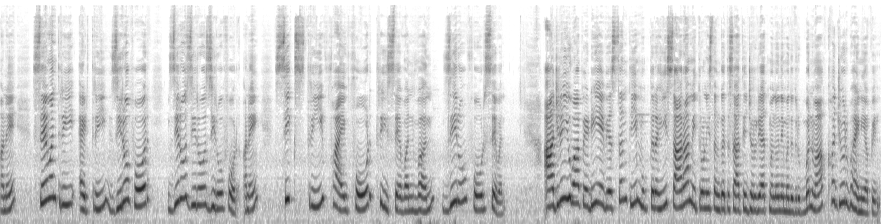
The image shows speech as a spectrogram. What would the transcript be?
અને seven three eight three zero four zero zero zero four અને six three five four three seven one zero four seven આજની યુવા પેઢી એ વ્યસનથી મુક્ત રહી સારા મિત્રોની સંગત સાથે જરૂરિયાતમંદોને મદદરૂપ બનવા ખજૂરભાઈની અપીલ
